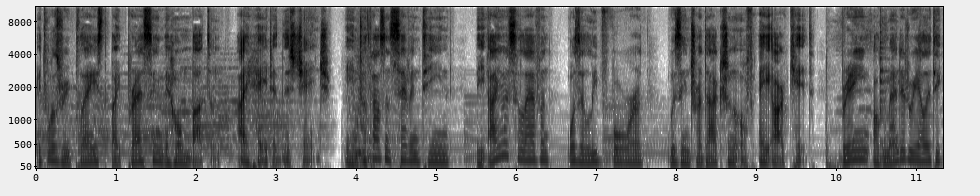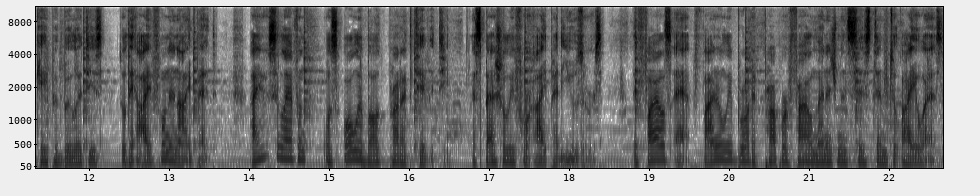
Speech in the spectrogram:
It was replaced by pressing the home button. I hated this change. In 2017, the iOS 11 was a leap forward with the introduction of ARKit, bringing augmented reality capabilities to the iPhone and iPad. iOS 11 was all about productivity, especially for iPad users. The Files app finally brought a proper file management system to iOS.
